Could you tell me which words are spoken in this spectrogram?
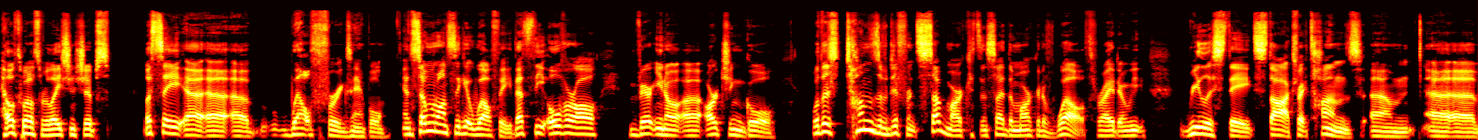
health, wealth, relationships. Let's say uh, uh, uh, wealth, for example, and someone wants to get wealthy. That's the overall very you know uh, arching goal. Well there's tons of different submarkets inside the market of wealth right? And we real estate stocks right? Tons um, uh,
